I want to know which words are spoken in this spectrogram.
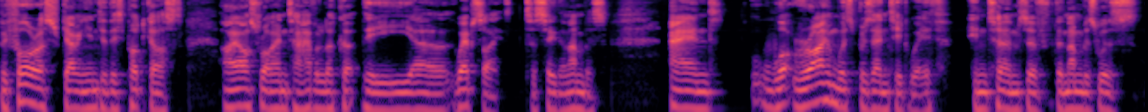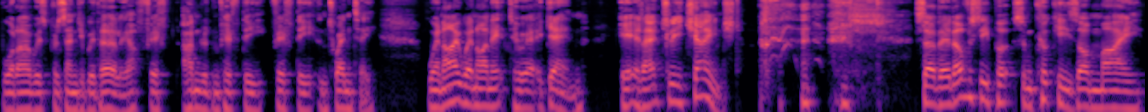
before us going into this podcast, I asked Ryan to have a look at the uh, website to see the numbers. And what Ryan was presented with in terms of the numbers was what I was presented with earlier 50, 150, 50, and 20. When I went on it to it again, it had actually changed. so they'd obviously put some cookies on my,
